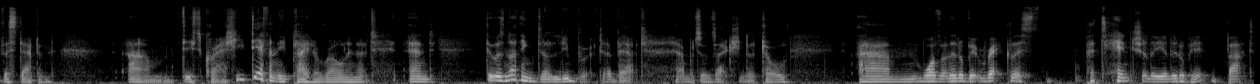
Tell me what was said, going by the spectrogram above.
Verstappen. Um, this crash, he definitely played a role in it, and there was nothing deliberate about Hamilton's action at all. Um, was a little bit reckless, potentially a little bit, but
